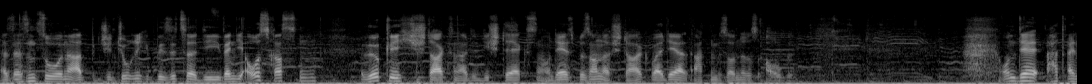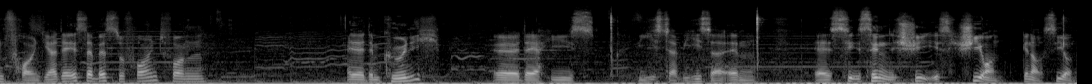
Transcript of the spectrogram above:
Also das sind so eine Art Jinjuriki-Besitzer, die, wenn die ausrasten, wirklich stark sind, also die stärksten. Und der ist besonders stark, weil der hat ein besonderes Auge. Und der hat einen Freund, ja, der ist der beste Freund von äh, dem König. Äh, der hieß, wie hieß er, wie hieß er, ähm, äh, Sin, Shi, Shion, genau, Sion.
